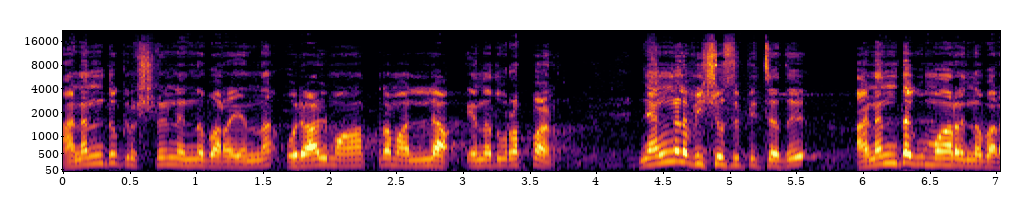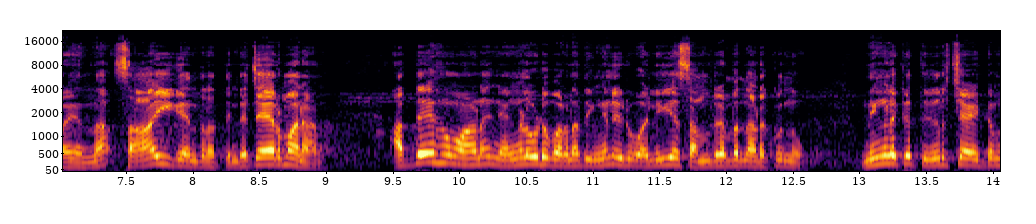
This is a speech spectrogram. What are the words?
അനന്തുകൃഷ്ണൻ എന്ന് പറയുന്ന ഒരാൾ മാത്രമല്ല എന്നത് ഉറപ്പാണ്. ഞങ്ങൾ വിശ്വസിപ്പിച്ചത് അനന്തകുമാർ എന്ന് പറയുന്ന സായി കേന്ദ്രത്തിന്റെ ചെയർമാനാണ്. അദ്ദേഹമാണ് ഞങ്ങളോട് പറഞ്ഞത് ഇങ്ങനെ ഒരു വലിയ സംരംഭം നടക്കുന്നു. നിങ്ങൾക്ക് തീർച്ചയായിട്ടും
